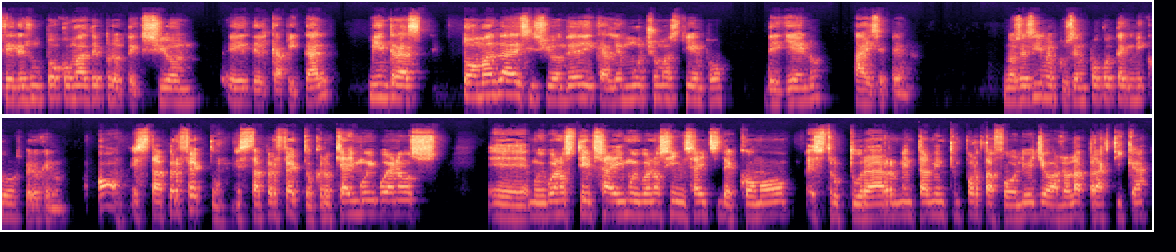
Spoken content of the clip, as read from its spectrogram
tienes un poco más de protección eh, del capital mientras tomas la decisión de dedicarle mucho más tiempo de lleno a ese tema. No sé si me puse un poco técnico, espero que no. Oh, está perfecto, está perfecto. Creo que hay muy buenos Eh, muy buenos tips ahí, muy buenos insights de cómo estructurar mentalmente un portafolio y llevarlo a la práctica.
